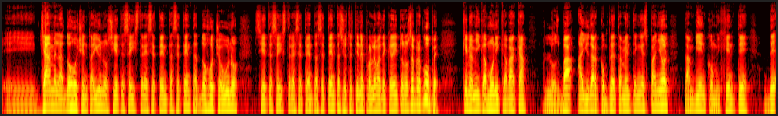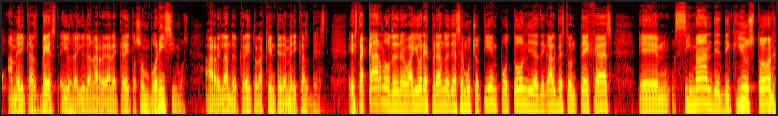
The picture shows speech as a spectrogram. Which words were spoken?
Eh, llámela 281-763-7070, 281-763-7070. Si usted tiene problemas de crédito, no se preocupe, que mi amiga Mónica Vaca los va a ayudar completamente en español, también con mi gente de America's Best. Ellos le ayudan a arreglar el crédito, son buenísimos arreglando el crédito la gente de America's Best. Está Carlos de Nueva York esperando desde hace mucho tiempo, Tony desde Galveston, Texas, eh, Simán desde Houston.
